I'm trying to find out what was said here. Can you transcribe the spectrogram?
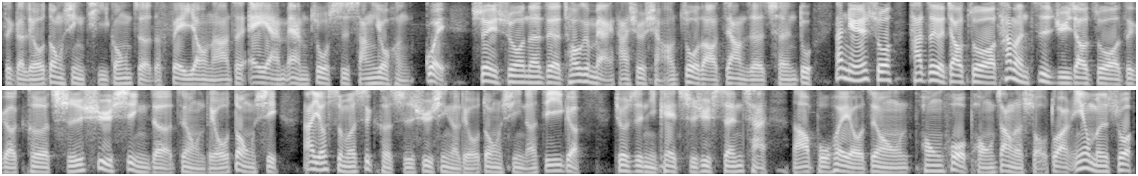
这个流动性提供者的费用，然后这个 AMM 做市商又很贵，所以说呢，这个 Tokenbank 它就想要做到这样子的程度。那纽约说，它这个叫做他们自居叫做这个可持续性的这种流动性。那有什么是可持续性的流动性呢？第一个，就是你可以持续生产，然后不会有这种通货膨胀的手段。因为我们说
